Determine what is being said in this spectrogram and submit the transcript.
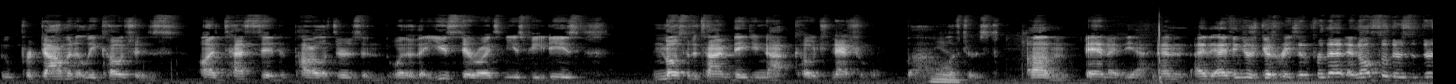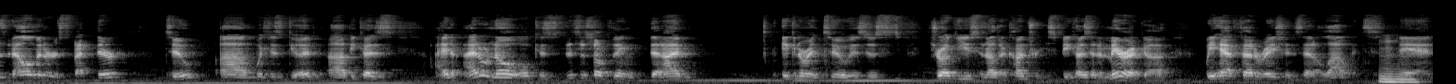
who predominantly coaches untested powerlifters and whether they use steroids and use PEDs, most of the time they do not coach natural uh, Yeah. lifters. Um, and I, yeah, and I, I think there's good reason for that. And also there's there's an element of respect there too, um, which is good uh, because I, I don't know because this is something that I'm ignorant to is just drug use in other countries because in America we have federations that allow it and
